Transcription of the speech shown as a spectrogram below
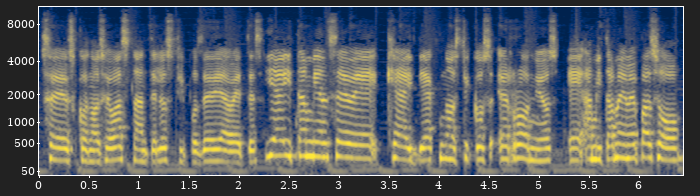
se desconoce bastante los tipos de diabetes y ahí también se ve que hay diagnósticos erróneos. Eh, a mí también me pasó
